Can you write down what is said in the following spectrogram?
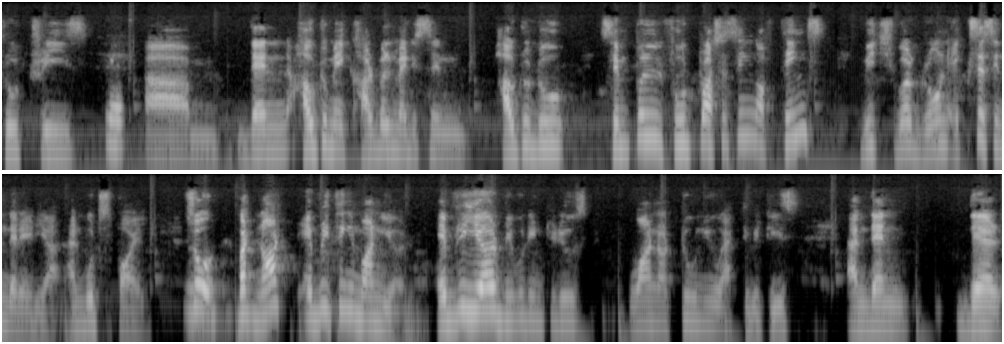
fruit trees, yes. um, then how to make herbal medicine, how to do simple food processing of things which were grown excess in their area and would spoil. Mm-hmm. So, but not everything in one year. Every year we would introduce one or two new activities, and then their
